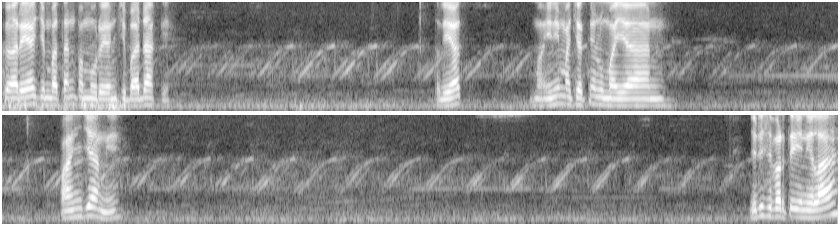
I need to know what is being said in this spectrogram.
ke area jembatan Pemurian Cibadak ya. terlihat ini macetnya lumayan panjang ya jadi seperti inilah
